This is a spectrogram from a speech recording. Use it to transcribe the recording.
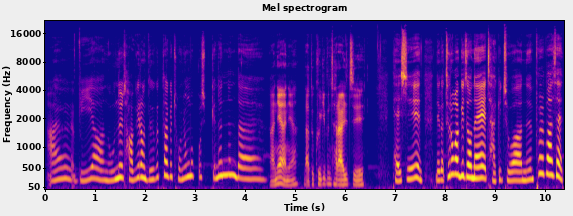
아유 미안. 오늘 자기랑 느긋하게 저녁 먹고 싶긴 했는데. 아니야 아니야. 나도 그 기분 잘 알지. 대신 내가 들어가기 전에 자기 좋아하는 폴바셋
